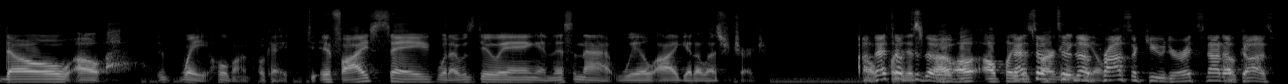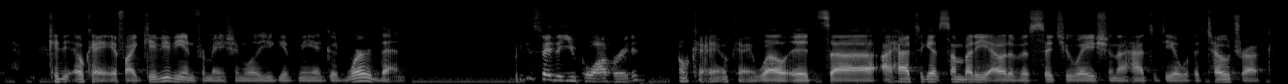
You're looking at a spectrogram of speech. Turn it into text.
No. Oh, wait. Hold on. Okay. If I say what I was doing and this and that, will I get a lesser charge? Uh, I'll that's play up this. to the. I'll, I'll, I'll play that's this up to the deal. prosecutor. It's not up to us. Can okay, if I give you the information, will you give me a good word then? You can say that you cooperated. Okay, okay. Well, it's uh I had to get somebody out of a situation that had to deal with a tow truck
